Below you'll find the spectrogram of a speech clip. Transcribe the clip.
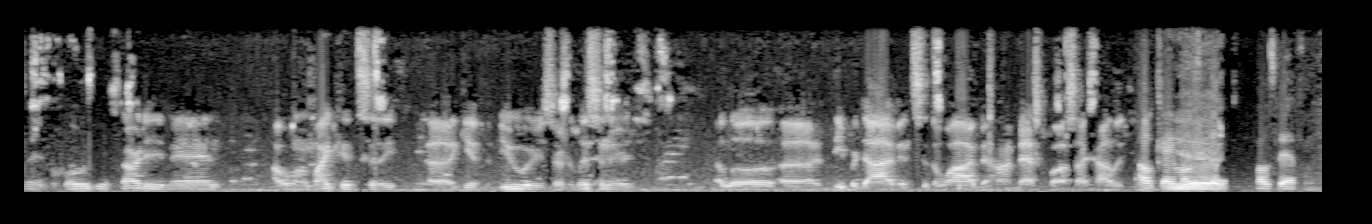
Before we get started, man, I want Micah to uh, give the viewers or the listeners a little uh, deeper dive into the why behind basketball psychology. Okay, most, Yeah. def- most definitely.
